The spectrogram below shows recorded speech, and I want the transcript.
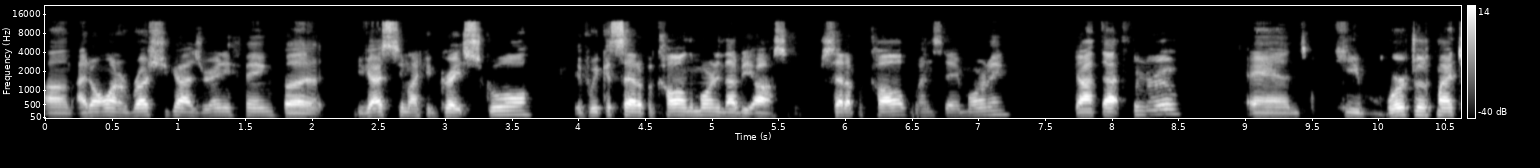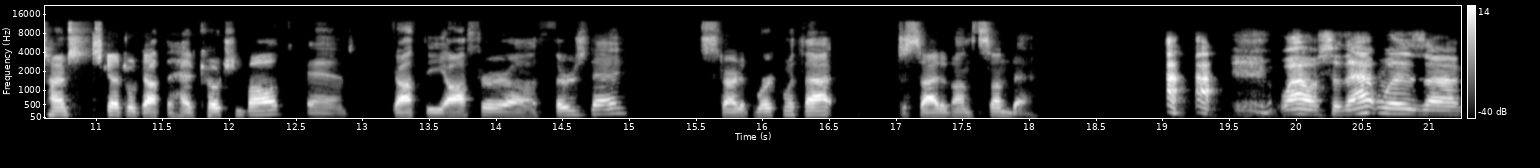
Um, I don't want to rush you guys or anything, but you guys seem like a great school. If we could set up a call in the morning, that'd be awesome. Set up a call Wednesday morning, got that through, and he worked with my time schedule, got the head coach involved, and got the offer uh, Thursday. Started working with that, decided on Sunday. wow, so that was uh,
